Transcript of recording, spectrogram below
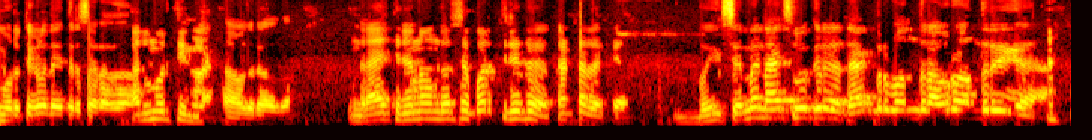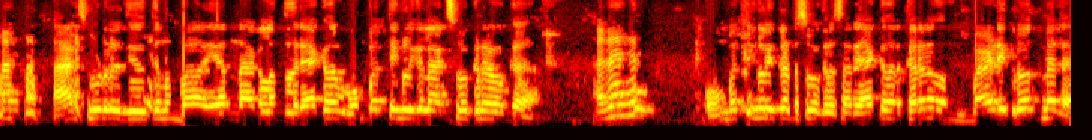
ಮೂರು ತಿಂಗಳ ಐತ್ರಿ ಸರ್ ಅದು. ಹದಿಮೂರು ತಿಂಗಳ. ಹೌದ್ರಿ ಹೌದು. ಅಂದ್ರೆ ಆಯ್ತು ಇನ್ನೊಂದ್ ಒಂದ್ ವರ್ಷ ಬರ್ತೀರಿ ಇದು ಕಟ್ಟೋದಕ್ಕೆ. ಸೆಮೆನ್ ಹಾಕ್ಸ್ಬೇಕ್ರಿ ಡಾಕ್ಟರ್ ಬಂದ್ರ ಅವ್ರು ಅಂದ್ರಿ ಈಗ. ಹಾಕ್ಸ್ಬಿಡ್ರಿ ಇದಕ್ಕೂ ಬಾ ಏನ್ ಅಂತಂದ್ರೆ ಯಾಕಂದ್ರೆ ಒಂಬತ್ತು ತಿಂಗಳಿಗೆಲ್ಲ ಹಾಕ್ಸ್ಬೇಕ್ರಿ ಅವಕ್ಕ. ಅದೇ ಒಂಬತ್ತು ತಿಂಗಳಿಗೆ ಕಟ್ಸ್ಬೇಕ್ರಿ ಸರ್ ಯಾಕಂದ್ರೆ ಕರೆ ಬಾಡಿ ಗ್ರೋತ್ ಮೇಲೆ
